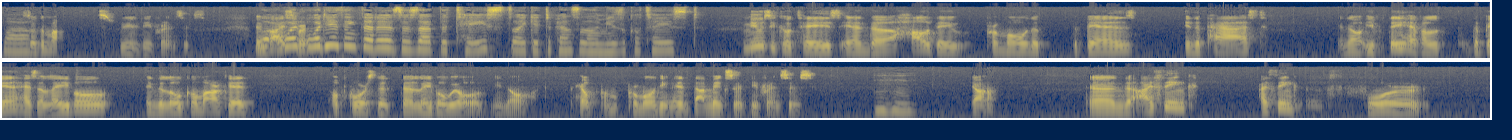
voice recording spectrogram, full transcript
Wow. So the market is really differences. and What, what, what do you think that is? Is that the taste? Like it depends on the musical taste? musical taste and uh, how they promote the, the bands in the past. You know, if they have a the band has a label in the local market, of course the, the label will you know help prom- promoting and that makes a differences. Mm-hmm. Yeah, and I think I think for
